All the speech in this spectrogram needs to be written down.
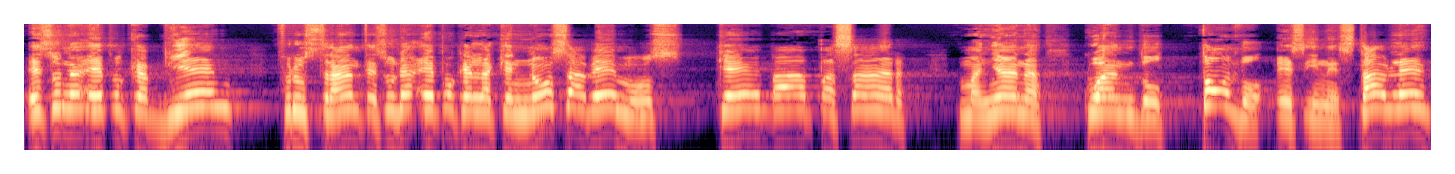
es una época bien frustrante, es una época en la que no sabemos qué va a pasar mañana. Cuando todo es inestable,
